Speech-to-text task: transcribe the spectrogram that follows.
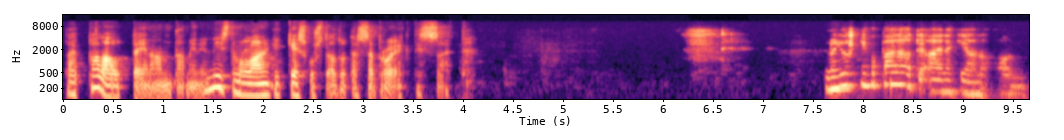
Tai palautteen antaminen. Niistä me ollaan ainakin keskusteltu tässä projektissa. Että... No just niin kuin palaute ainakin on, on,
